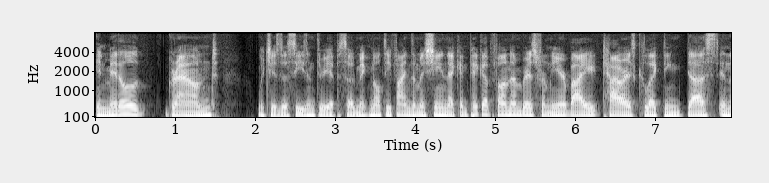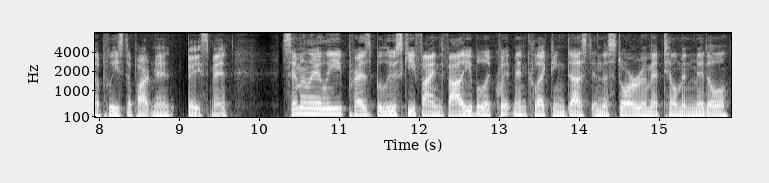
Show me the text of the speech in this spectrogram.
In Middle Ground, which is a season three episode, McNulty finds a machine that can pick up phone numbers from nearby towers collecting dust in the police department basement. Similarly, Prez finds valuable equipment collecting dust in the storeroom at Tilghman Middle,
